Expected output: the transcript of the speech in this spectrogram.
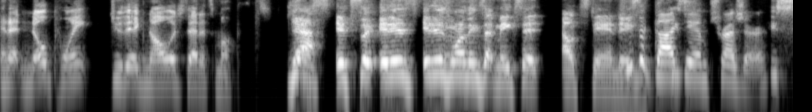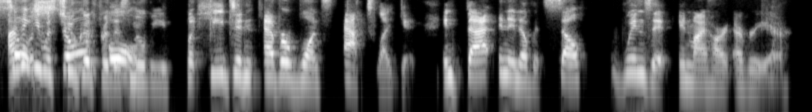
and at no point do they acknowledge that it's Muppets. Yeah. Yes, it's the it is it is one of the things that makes it outstanding. He's a goddamn treasure. He's so I think he was too good for this movie, but he didn't ever once act like it. And that in and of itself wins it in my heart every year.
